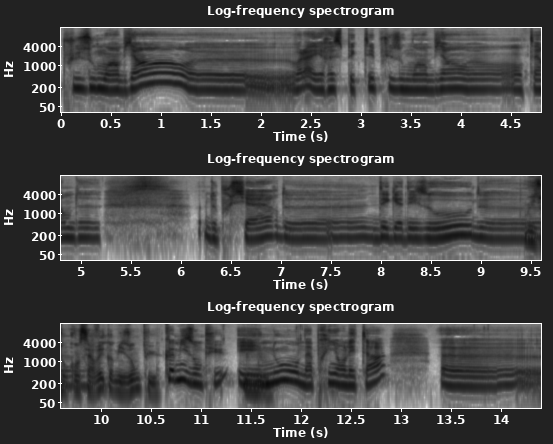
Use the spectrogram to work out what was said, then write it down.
plus ou moins bien, voilà, et respecté plus ou moins bien en termes de de poussière, de dégâts des eaux. De... Ils ont conservé comme ils ont pu. Comme ils ont pu. Et mhm. nous, on a pris en l'état. Euh,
